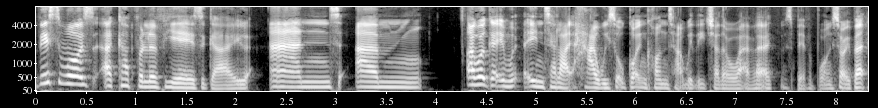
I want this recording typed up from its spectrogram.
this was a couple of years ago, and um, I won't get in, into like how we sort of got in contact with each other or whatever. It's a bit of a boring story, but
